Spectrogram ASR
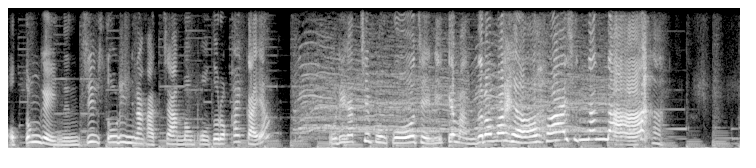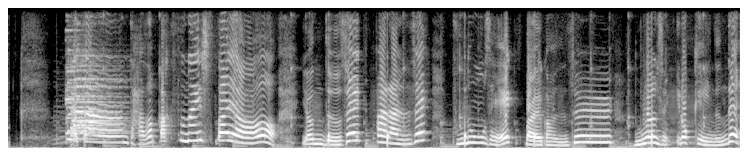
어떤 게 있는지 써린이랑 같이 한번 보도록 할까요? 우리 같이 보고 재밌게 만들어봐요. 와 신난다 짜잔! 다섯 박스나 있어요. 연두색, 파란색, 분홍색, 빨간색, 노란색 이렇게 있는데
